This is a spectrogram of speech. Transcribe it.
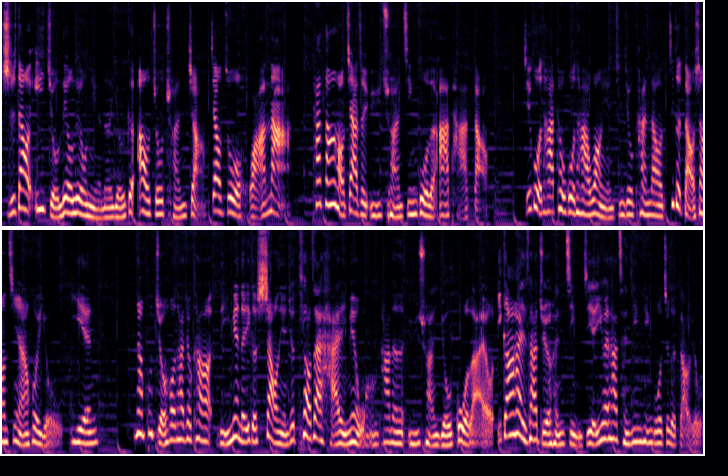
直到一九六六年呢，有一个澳洲船长叫做华纳，他刚好驾着渔船经过了阿塔岛，结果他透过他的望远镜就看到这个岛上竟然会有烟。那不久后，他就看到里面的一个少年就跳在海里面往他的渔船游过来哦。一刚开始他觉得很警戒，因为他曾经听过这个岛有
